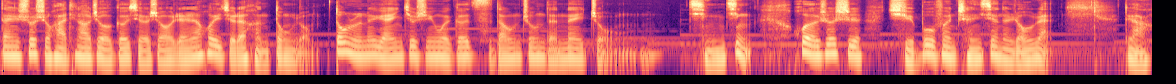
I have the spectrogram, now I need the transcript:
但是说实话，听到这首歌曲的时候，仍然会觉得很动容。动容的原因就是因为歌词当中的那种。情境，或者说是曲部分呈现的柔软，对啊，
